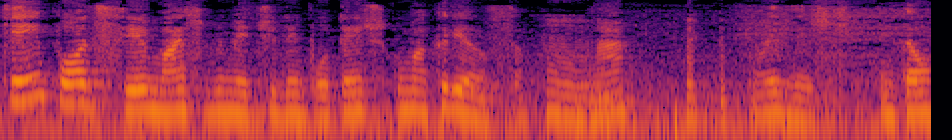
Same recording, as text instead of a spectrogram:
quem pode ser mais submetido e impotente que uma criança? Hum. Né? Não existe. Então,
